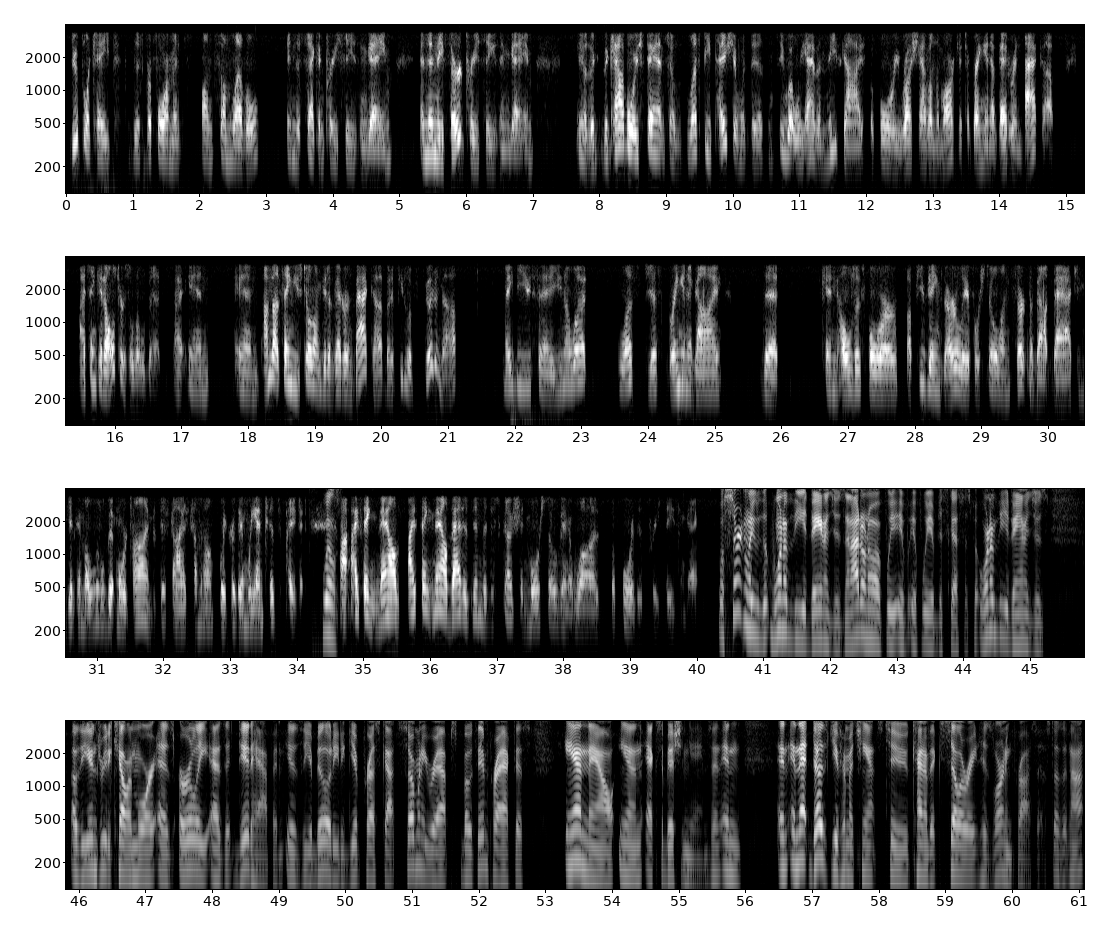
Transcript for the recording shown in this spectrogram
duplicate this performance on some level in the second preseason game, and then the third preseason game, you know, the, the Cowboys' stance of let's be patient with this and see what we have in these guys before we rush out on the market to bring in a veteran backup. I think it alters a little bit, uh, and and I'm not saying you still don't get a veteran backup, but if he looks good enough, maybe you say, you know what, let's just bring in a guy that can hold us for a few games early if we're still uncertain about Dak and give him a little bit more time. But this guy is coming on quicker than we anticipated. Well, I, I think now I think now that is in the discussion more so than it was before this preseason game. Well, certainly one of the advantages, and I don't know if we if, if we have discussed this, but one of the advantages of the injury to Kellen Moore as early as it did happen is the ability to give Prescott so many reps, both in practice and now in exhibition games, and and and, and that does give him a chance to kind of accelerate his learning process, does it not?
